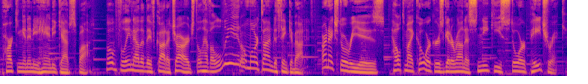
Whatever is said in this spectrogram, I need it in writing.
parking in any handicap spot. Hopefully, now that they've caught a charge, they'll have a little more time to think about it. Our next story is helped my coworkers get around a sneaky store pay trick.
